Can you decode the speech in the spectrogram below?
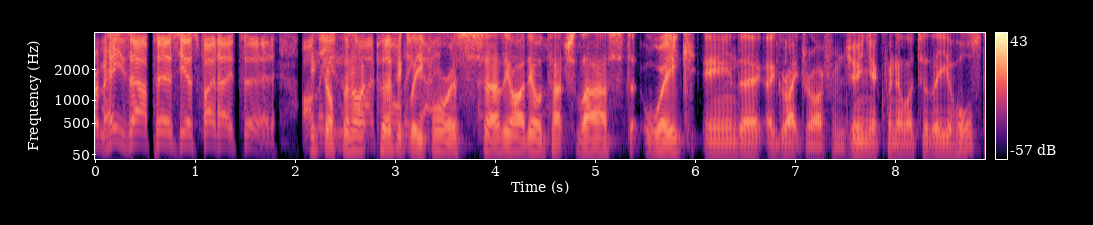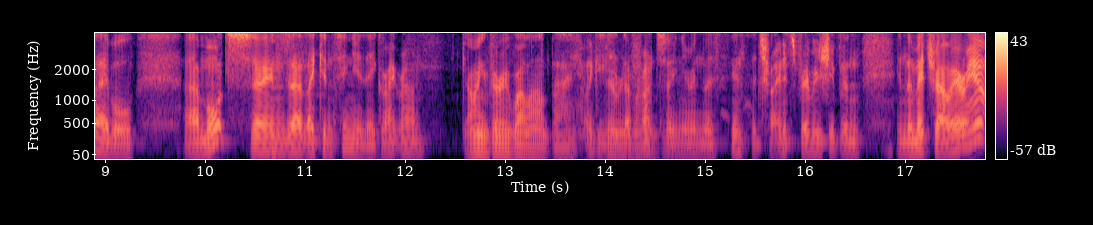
from He's Our Perseus photo third. Kicked off the night perfectly for us. Uh, the ideal touch last week and uh, a great drive from Junior Quinella to the Hall Stable uh, Morts, and uh, they continue their great run. Going very well, aren't they? I think he's very at the well front senior in the in the trainers premiership in, in the metro area,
